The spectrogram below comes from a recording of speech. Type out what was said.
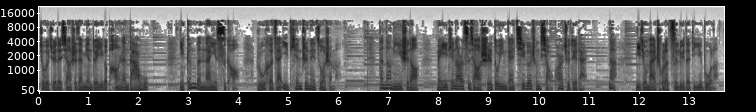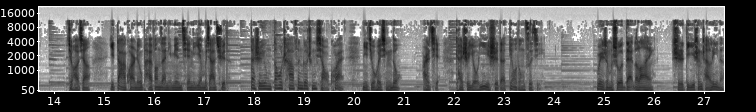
就会觉得像是在面对一个庞然大物，你根本难以思考如何在一天之内做什么。但当你意识到每一天的二十四小时都应该切割成小块去对待，那你就迈出了自律的第一步了。就好像一大块牛排放在你面前，你咽不下去的，但是用刀叉分割成小块，你就会行动，而且开始有意识的调动自己。为什么说 deadline？是第一生产力呢，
